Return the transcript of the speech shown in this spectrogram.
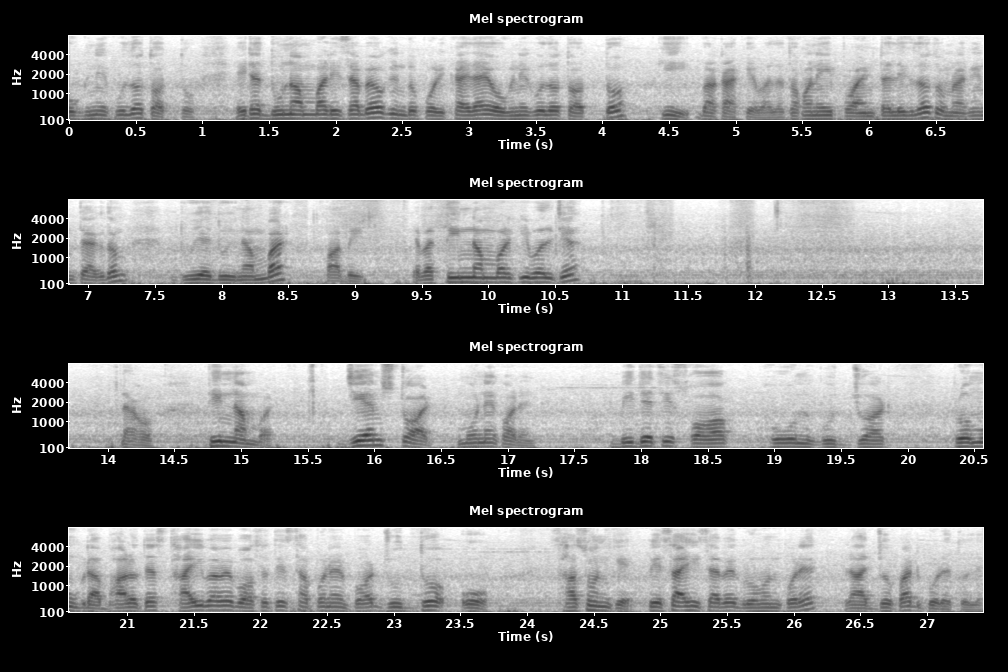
অগ্নিকুল তত্ত্ব। এটা দু নম্বর হিসাবেও কিন্তু পরীক্ষায় দেয় অগ্নিকুল তত্ত্ব কি বা কাকে বলে। তখন এই পয়েন্টটা লিখলেও তোমরা কিন্তু একদম দুয়ে দুই নাম্বার পাবেই। এবার তিন নম্বর কি বলছে? দেখো, তিন নম্বর। জেমস টড মনে করেন, বিদেশি শখ হুন গুজ্জর প্রমুখরা ভারতে স্থায়ীভাবে বসতি স্থাপনের পর যুদ্ধ ও শাসনকে পেশা হিসাবে গ্রহণ করে রাজ্যপাট গড়ে তোলে।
